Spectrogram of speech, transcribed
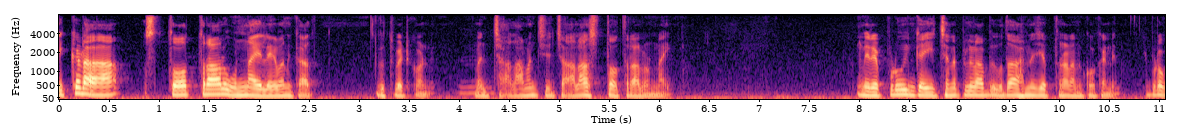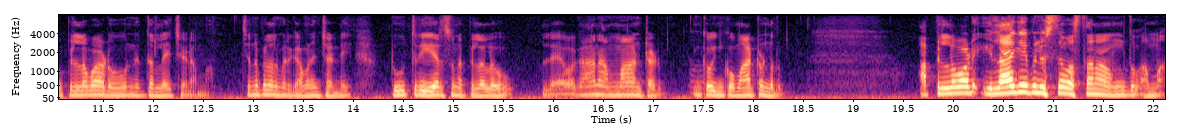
ఇక్కడ స్తోత్రాలు ఉన్నాయి లేవని కాదు. గుర్తుపెట్టుకోండి. మంచి చాలా మంచి చాలా స్తోత్రాలు ఉన్నాయి. మీరు ఎప్పుడు ఇంకా ఈ చిన్నపిల్లల ఉదాహరణ చెప్తున్నాడు అనుకోకండి. ఇప్పుడు ఒక పిల్లవాడు నిద్ర లేచాడమ్మా. చిన్నపిల్లలు మీరు గమనించండి. టూ త్రీ ఇయర్స్ ఉన్న పిల్లలు లేవగానే అమ్మ అంటాడు. ఇంకో ఇంకో మాట ఉండదు. ఆ పిల్లవాడు ఇలాగే పిలిస్తే వస్తాను అనదు అమ్మ.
